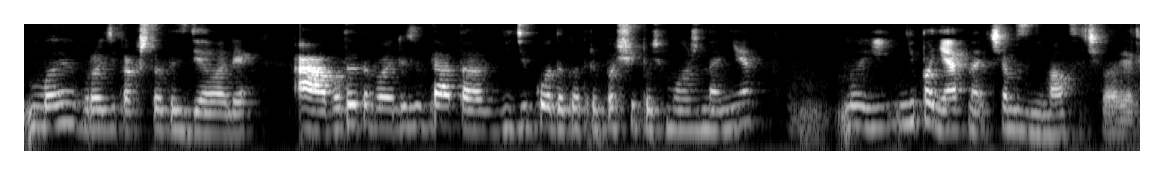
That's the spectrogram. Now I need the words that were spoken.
мы вроде как что-то сделали. А вот этого результата в виде кода, который пощупать можно, нет. Ну и непонятно, чем занимался человек.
